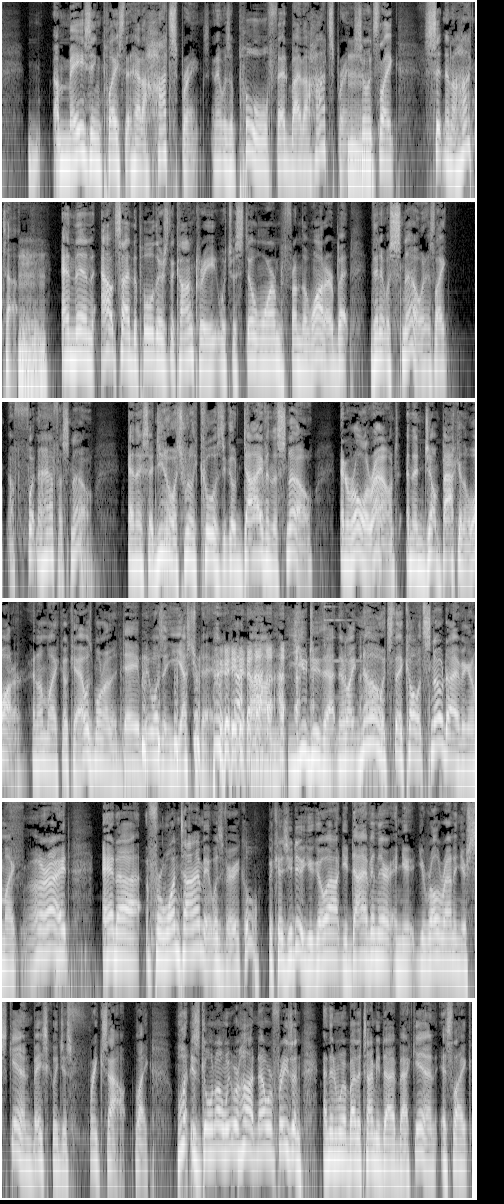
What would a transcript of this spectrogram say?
amazing place that had a hot springs and it was a pool fed by the hot springs so it's like sitting in a hot tub and then outside the pool there's the concrete which was still warmed from the water but then it was snow and it's like a foot and a half of snow and they said you know what's really cool is to go dive in the snow and roll around and then jump back in the water. And I'm like, okay, I was born on a day, but it wasn't yesterday. um, you do that. And they're like, no, it's, they call it snow diving. And I'm like, all right. And uh, for one time, it was very cool because you do. You go out, you dive in there, and you, you roll around, and your skin basically just freaks out. Like, what is going on? We were hot, now we're freezing. And then when, by the time you dive back in, it's like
